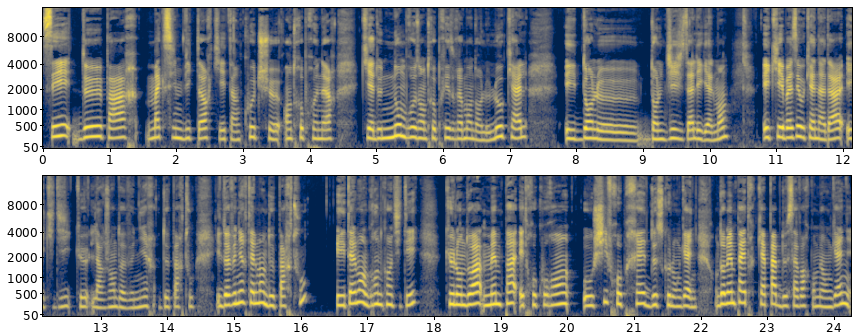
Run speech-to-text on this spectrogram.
c'est de par Maxime Victor, qui est un coach euh, entrepreneur qui a de nombreuses entreprises vraiment dans le local et dans le, dans le digital également et qui est basé au Canada et qui dit que l'argent doit venir de partout. Il doit venir tellement de partout et tellement en grande quantité que l'on doit même pas être au courant au chiffre près de ce que l'on gagne. On ne doit même pas être capable de savoir combien on gagne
